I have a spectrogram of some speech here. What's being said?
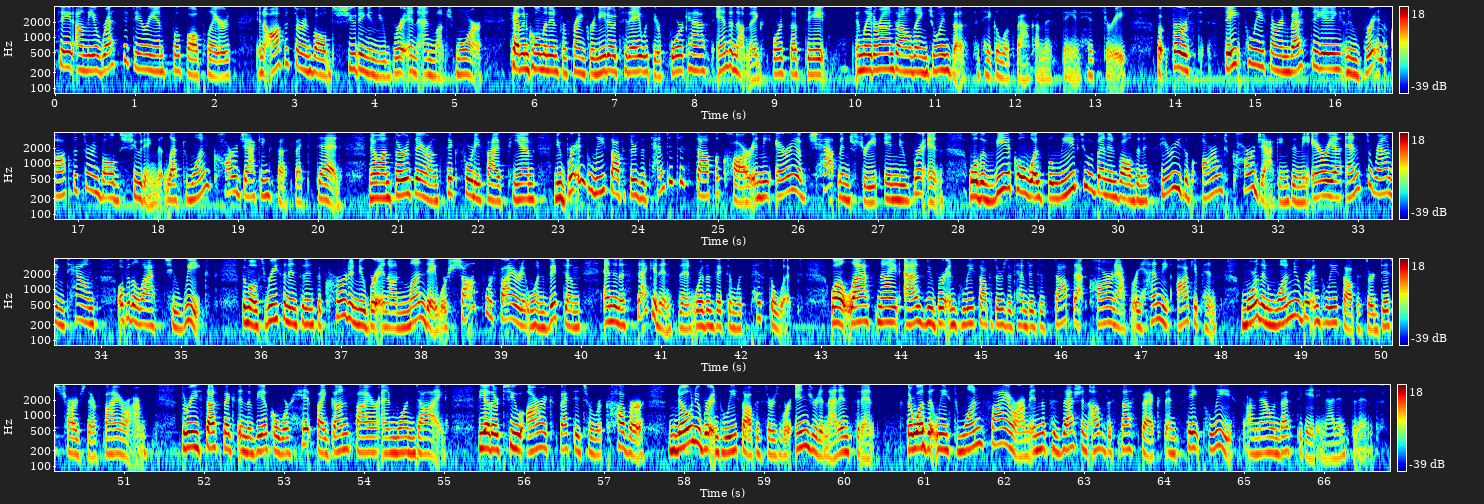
update on the arrested Darien football players, an officer-involved shooting in New Britain, and much more. Kevin Coleman in for Frank Granito today with your forecast and a Nutmeg Sports update. And later on, Donald Lang joins us to take a look back on this day in history. But first, state police are investigating a New Britain officer-involved shooting that left one carjacking suspect dead. Now, on Thursday around 6.45 p.m., New Britain police officers attempted to stop a car in the area of Chapman Street in New Britain. Well, the vehicle was believed to have been involved in a series of armed carjackings in the area and surrounding towns over the last two weeks. The most recent incidents occurred in New Britain on Monday, where shots were fired at one victim, and in a second incident where the victim was pistol whipped. Well, last night, as New Britain police officers attempted to stop that car and apprehend the occupants, more than one New Britain police officer discharged their firearm. Three suspects in the vehicle were hit by gunfire and one died. The other two are expected to recover. No New Britain police officers were injured in that incident. There was at least one firearm in the possession of the suspects, and state police are now investigating that incident.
